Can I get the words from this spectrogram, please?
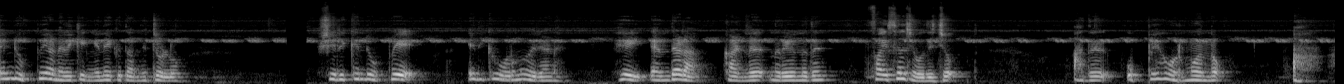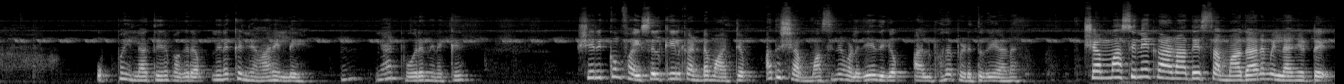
എന്റെ ഉപ്പയാണ് എനിക്ക് ഇങ്ങനെയൊക്കെ തന്നിട്ടുള്ളൂ. ശരിക്കും എന്റെ ഉപ്പയെ എനിക്ക് ഓർമ്മ വരികയാണ്. ഹേയ് എന്താടാ കണ്ണ് നിറയുന്നത്? ഫൈസൽ ചോദിച്ചു. അത് ഉപ്പയെ ഓർമ്മ വന്നു. ഉപ്പ ഇല്ലാത്തതിന് പകരം നിനക്ക് ഞാനില്ലേ? ഞാൻ പോരെ നിനക്ക്. ശരിക്കും ഫൈസൽ കീൽ കണ്ട മാറ്റം അത് ഷമ്മാസിനെ വളരെയധികം അത്ഭുതപ്പെടുത്തുകയാണ്. ഷമ്മാസിനെ കാണാതെ സമാധാനമില്ലാഞ്ഞിട്ട്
